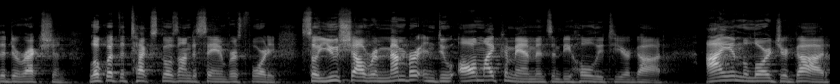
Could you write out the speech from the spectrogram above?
the direction. Look what the text goes on to say in verse 40. So you shall remember and do all my commandments and be holy to your God. I am the Lord your God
